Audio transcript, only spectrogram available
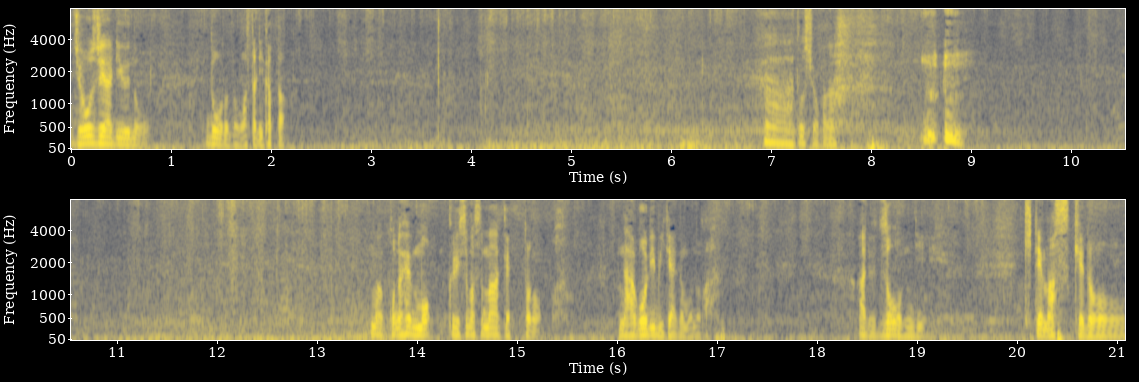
ジョージア流の道路の渡り方。はあどうしようかな。まあこの辺もクリスマスマーケットの名残みたいなものがあるゾーンに来てますけど。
